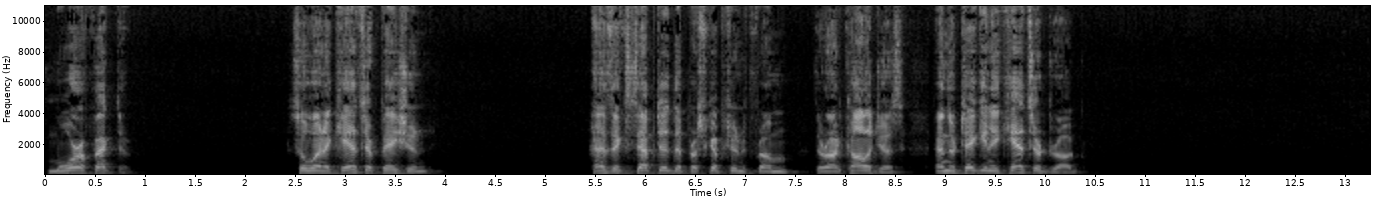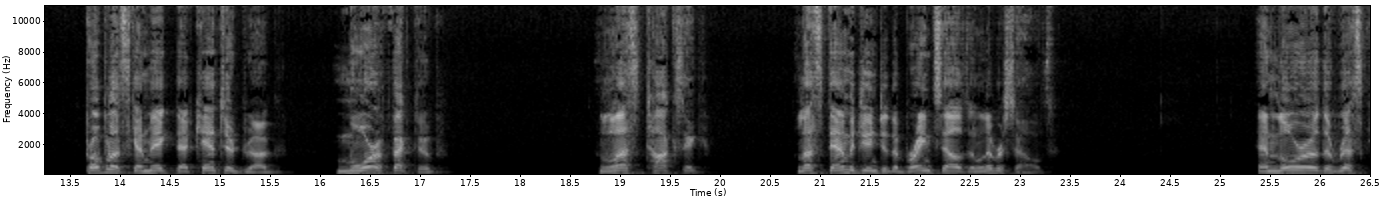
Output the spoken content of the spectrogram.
more effective. So when a cancer patient has accepted the prescription from their oncologist and they're taking a cancer drug, propolis can make that cancer drug more effective, less toxic, less damaging to the brain cells and liver cells, and lower the risk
